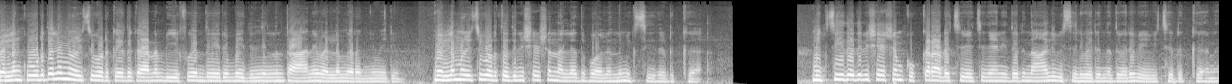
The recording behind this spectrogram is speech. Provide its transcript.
വെള്ളം കൂടുതലൊന്നും ഒഴിച്ച് കൊടുക്കരുത്. കാരണം ബീഫ് എന്ത് വരുമ്പോൾ ഇതിൽ നിന്നും താനെ വെള്ളം ഇറങ്ങി വരും. വെള്ളം ഒഴിച്ച് കൊടുത്തതിന് ശേഷം നല്ലതുപോലെ ഒന്ന് മിക്സ് ചെയ്തെടുക്കുക. മിക്സ് ചെയ്തതിന് ശേഷം കുക്കർ അടച്ച് വെച്ച് ഞാൻ ഇതൊരു നാല് വിസിൽ വരുന്നത് വരെ വേവിച്ചെടുക്കുകയാണ്.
